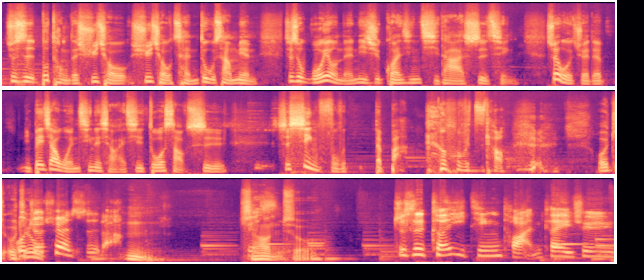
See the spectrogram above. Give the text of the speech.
就是不同的需求需求程度上面，就是我有能力去关心其他的事情，所以我觉得你被叫文青的小孩，其实多少是是幸福的吧？我不知道，我觉我觉得确实啦，嗯，然后你说，就是可以听团，可以去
